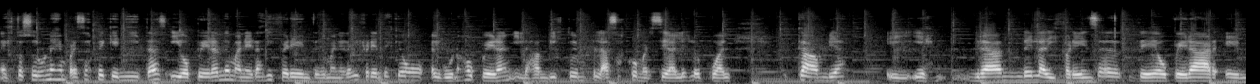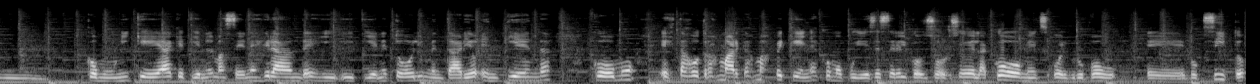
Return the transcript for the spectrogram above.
estos son unas empresas pequeñitas y operan de maneras diferentes, de maneras diferentes que algunas operan y las han visto en plazas comerciales, lo cual cambia y, es grande la diferencia de operar en como un IKEA que tiene almacenes grandes y, tiene todo el inventario en tienda, como estas otras marcas más pequeñas como pudiese ser el consorcio de la Comex o el grupo eh, Boxito,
